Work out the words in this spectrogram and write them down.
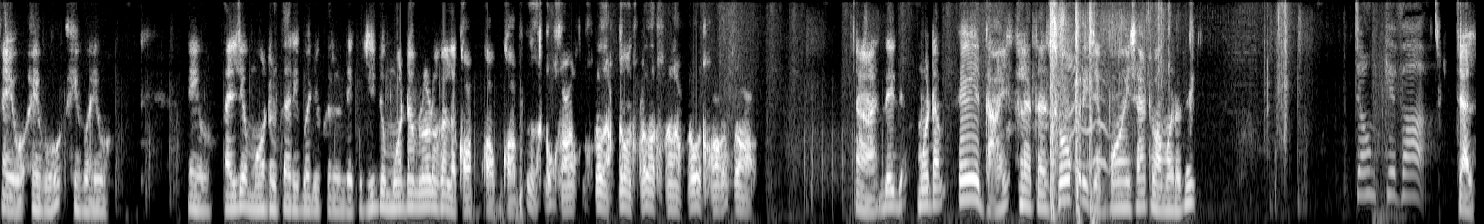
આવ્યો આવ્યો આવ્યો આવ્યો આવ્યો હાલ જો મોઢું તારી બાજુ કરીને દેખું સીધું મોઢામાં લોડો કાલે કોપ કોપ કોપ હા દે દે મોઢામ એ ધાઈ એટલે તારી છોકરી છે ભોંય છાંટવા મળે તે Don't give up. ચાલ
